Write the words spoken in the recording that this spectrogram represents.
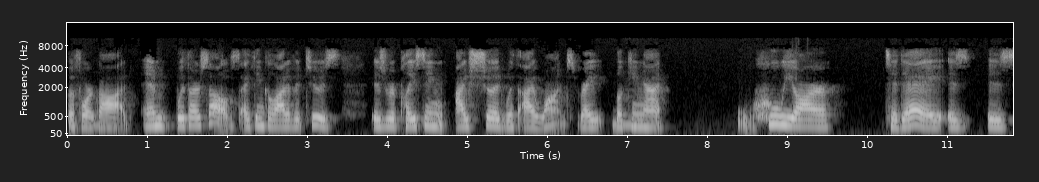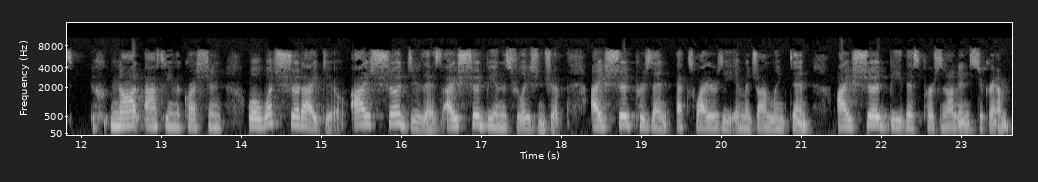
before mm-hmm. God and with ourselves. I think a lot of it too is is replacing I should with I want, right? Looking mm-hmm. at who we are today is is not asking the question, well, what should I do? I should do this. I should be in this relationship. I should present X, Y, or Z image on LinkedIn. I should be this person on Instagram.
